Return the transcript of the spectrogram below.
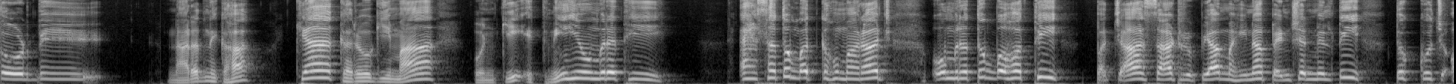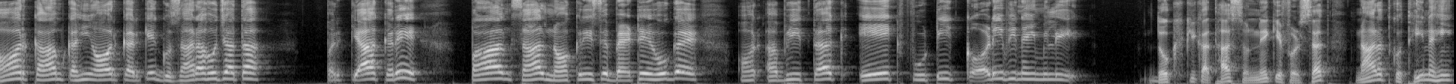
तोड़ दी। नारद ने कहा, क्या करोगी माँ? उनकी इतनी ही उम्र थी। ऐसा तो मत कहो महाराज। उम्र तो बहुत थी। पचास साठ रुपया महीना पेंशन मिलती तो कुछ और काम कहीं और करके गुजारा हो जाता। पर क्या करे? पाँच साल नौकरी से बैठे हो गए और अभी तक एक फूटी कौड़ी भी नहीं मिली। दुख की कथा सुनने की फुर्सत नारद को थी नहीं,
